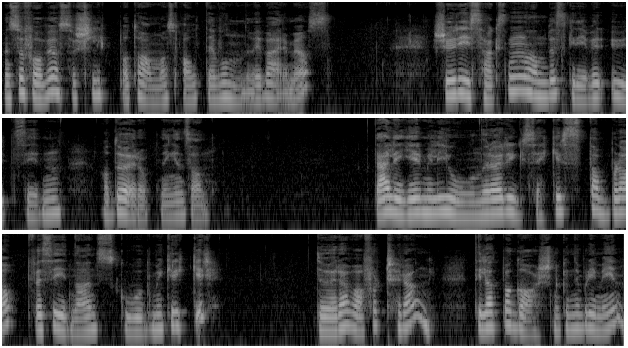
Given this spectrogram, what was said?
Men så får vi også slippe å ta med oss alt det vonde vi bærer med oss. Sjur Ishaksen han beskriver utsiden av døråpningen sånn. Der ligger millioner av ryggsekker stabla opp ved siden av en skog med krykker. Døra var for trang til at bagasjen kunne bli med inn.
